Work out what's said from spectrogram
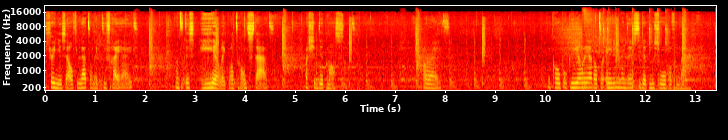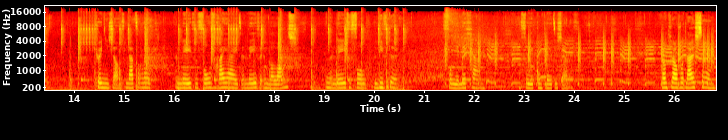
gun jezelf letterlijk die vrijheid. Want het is heerlijk wat er ontstaat als je dit mastert. Alright. Ik hoop ook hier weer dat er één iemand is die dit moest horen vandaag. Gun jezelf letterlijk een leven vol vrijheid, een leven in balans en een leven vol liefde voor je lichaam en voor je complete zelf. Dankjewel voor het luisteren.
